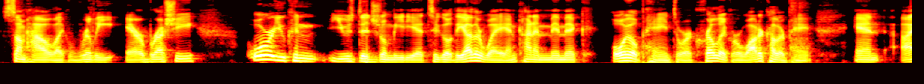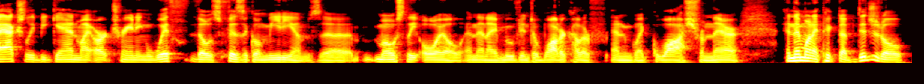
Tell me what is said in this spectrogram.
somehow like really airbrushy. Or you can use digital media to go the other way and kind of mimic oil paint or acrylic or watercolor paint. And I actually began my art training with those physical mediums, uh, mostly oil, and then I moved into watercolor and like gouache from there. And then when I picked up digital,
